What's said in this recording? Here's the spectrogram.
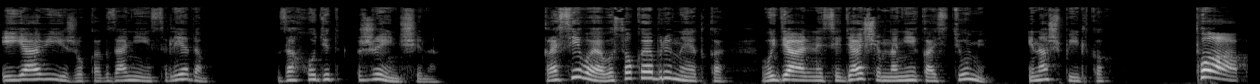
и я вижу, как за ней следом заходит женщина. Красивая высокая брюнетка в идеально сидящем на ней костюме и на шпильках. «Пап,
